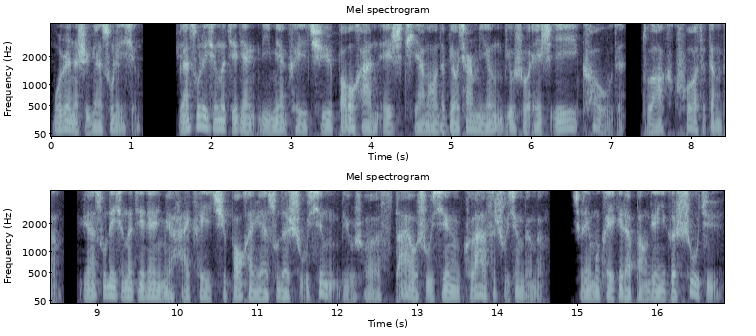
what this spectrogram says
默认的是元素类型。元素类型的节点里面可以去包含 HTML 的标签名，比如说 He code、block quote 等等。元素类型的节点里面还可以去包含元素的属性，比如说 style 属性、class 属性等等。这里我们可以给它绑定一个数据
